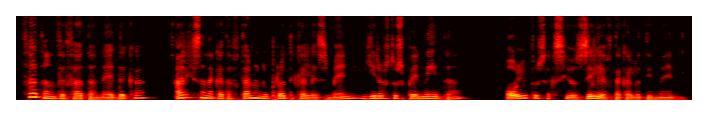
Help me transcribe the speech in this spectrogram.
Θα ήταν δε θα ήταν 11, άρχισαν να καταφτάνουν οι πρώτοι καλεσμένοι γύρω στους 50, όλοι τους αξιοζήλευτα καλοντημένοι.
